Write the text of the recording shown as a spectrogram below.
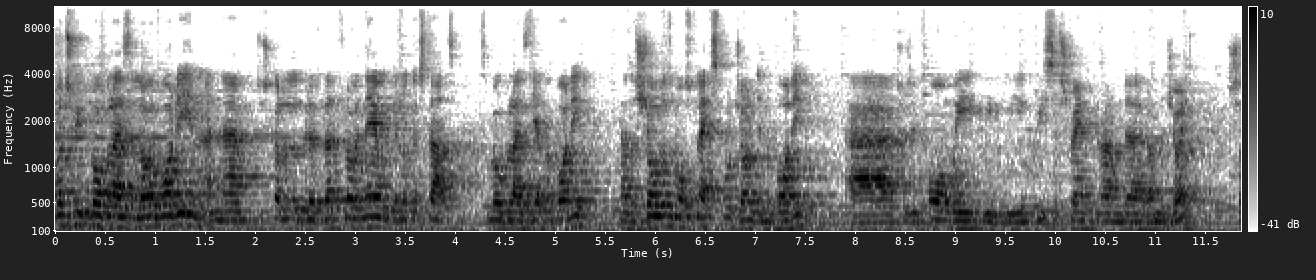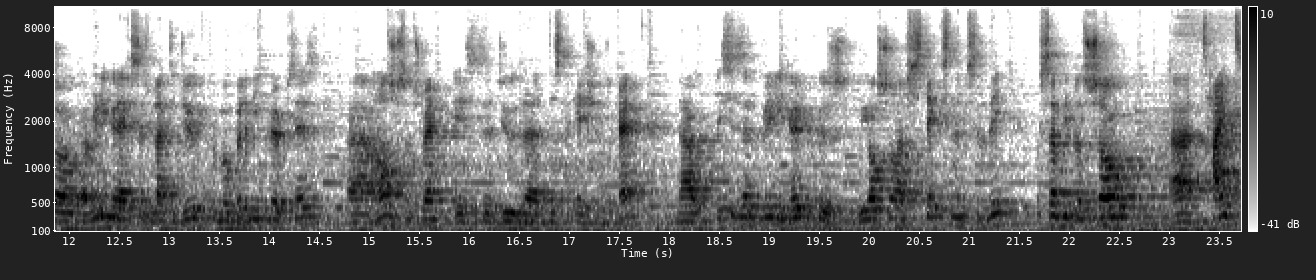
Once we've mobilised the lower body and, and um, just got a little bit of blood flow in there, we can look at start to mobilise the upper body. Now the shoulder's is the most flexible joint in the body, uh, so as before we, we, we increase the strength around, uh, around the joint. So a really good exercise we like to do for mobility purposes uh, and also some strength is to do the dislocations, okay? Now this is really good because we also have sticks in the facility, but some people are so uh, tight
